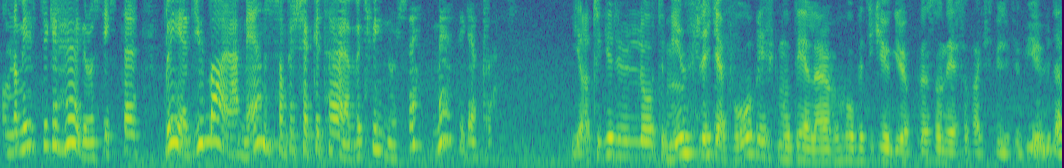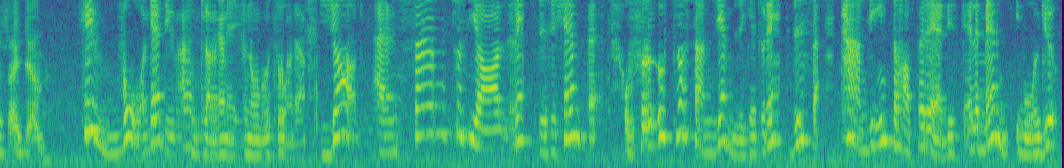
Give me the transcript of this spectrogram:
om de uttrycker högeråsikter, då är det ju bara män som försöker ta över kvinnors rättmätiga plats. Jag tycker du låter minst lika fobisk mot delar av hbtq-gruppen som det som faktiskt vill förbjuda flaggan. Hur vågar du anklaga mig för något sådant? Jag är en sann social rättvisekämpe och för att uppnå sann jämlikhet och rättvisa kan vi inte ha förrädiska element i vår grupp.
